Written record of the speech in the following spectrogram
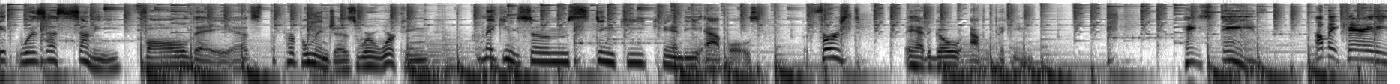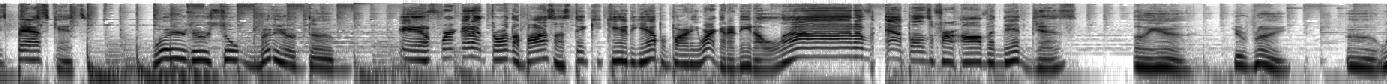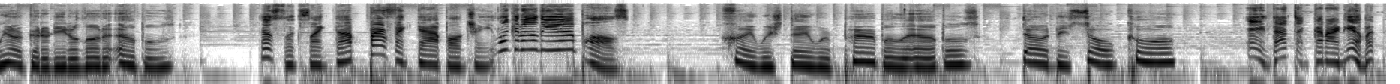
It was a sunny fall day as the Purple Ninjas were working on making some stinky candy apples. But first, they had to go apple picking. Hey, Steve, help me carry these baskets. Why are there so many of them? If we're gonna throw the boss a stinky candy apple party, we're gonna need a lot of apples for all the ninjas. Oh, yeah, you're right. Uh, we are gonna need a lot of apples. This looks like the perfect apple tree. Look at all the apples. I wish they were purple apples. That would be so cool. Hey, that's a good idea, but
